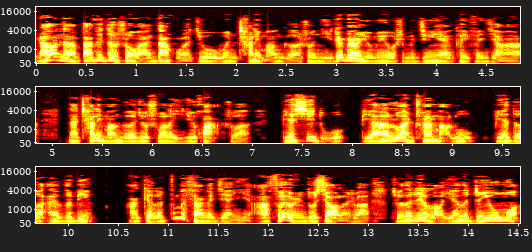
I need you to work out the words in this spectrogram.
然后呢，巴菲特说完，大伙儿就问查理芒格说：“你这边有没有什么经验可以分享啊？”那查理芒格就说了一句话，说：“别吸毒，别乱穿马路，别得艾滋病啊。”给了这么三个建议啊，所有人都笑了，是吧？觉得这老爷子真幽默。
